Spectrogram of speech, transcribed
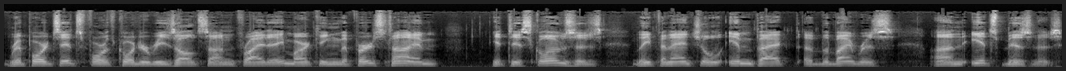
reports its fourth quarter results on Friday, marking the first time it discloses the financial impact of the virus on its business.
